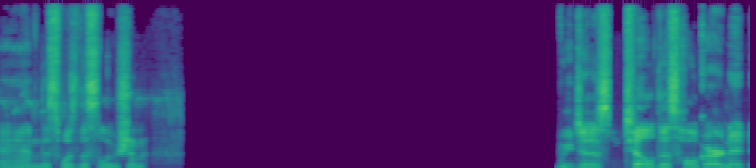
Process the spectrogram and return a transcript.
and this was the solution. We just tilled this whole garden. It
